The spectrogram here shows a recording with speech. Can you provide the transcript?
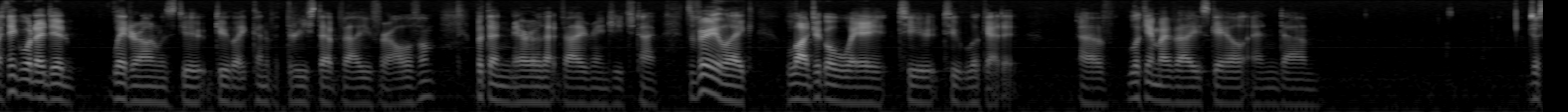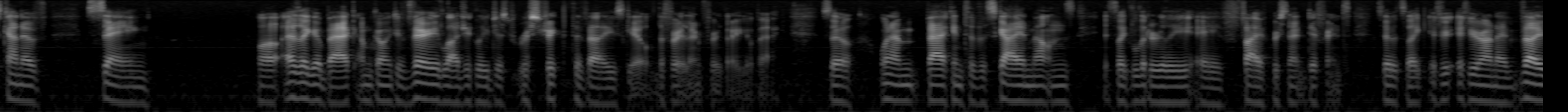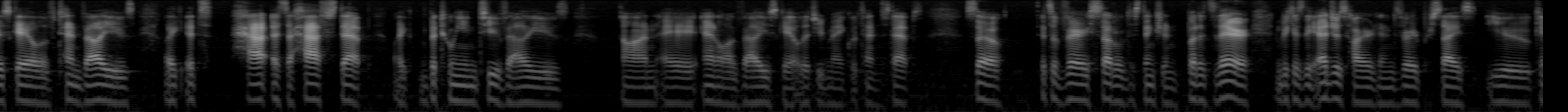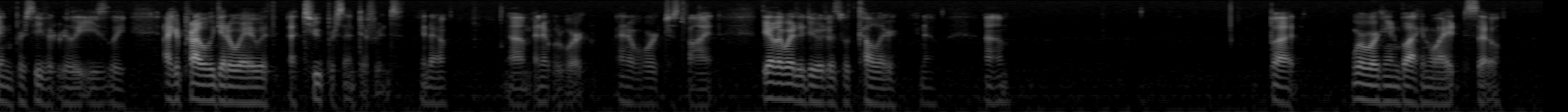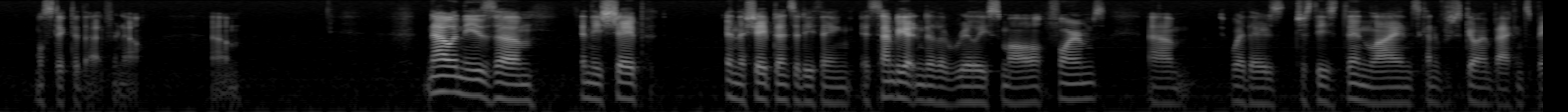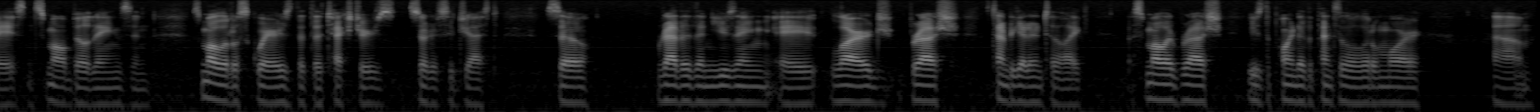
I think what I did later on was do do like kind of a three step value for all of them, but then narrow that value range each time. It's a very like logical way to to look at it, of looking at my value scale and um, just kind of saying, well, as I go back, I'm going to very logically just restrict the value scale the further and further I go back. So when I'm back into the sky and mountains, it's like literally a 5% difference. So it's like if you're, if you're on a value scale of 10 values, like it's ha- it's a half step like between two values on a analog value scale that you'd make with 10 steps. So it's a very subtle distinction, but it's there, and because the edge is hard and it's very precise, you can perceive it really easily. I could probably get away with a two percent difference, you know, um, and it would work, and it would work just fine. The other way to do it is with color, you know. Um, but we're working in black and white, so we'll stick to that for now. Um, now in these um, in these shape in the shape density thing, it's time to get into the really small forms um, where there's just these thin lines kind of just going back in space and small buildings and small little squares that the textures sort of suggest. So rather than using a large brush, it's time to get into like a smaller brush, use the point of the pencil a little more, um,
